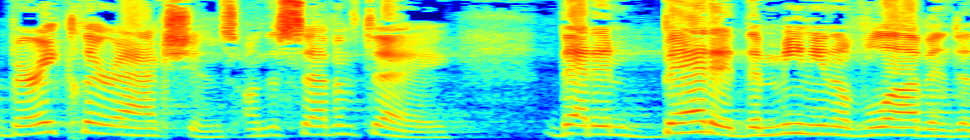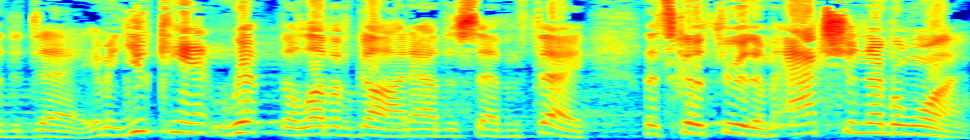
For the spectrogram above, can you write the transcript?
very clear actions on the seventh day that embedded the meaning of love into the day. I mean, you can't rip the love of God out of the seventh day. Let's go through them. Action number one.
